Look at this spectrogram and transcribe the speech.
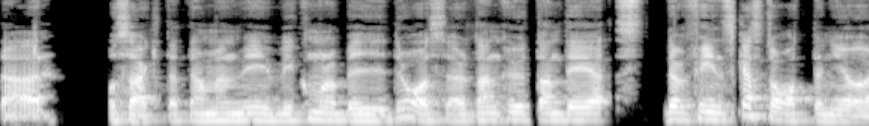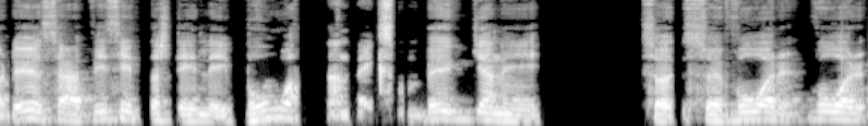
där och sagt att ja, men vi, vi kommer att bidra. Så här, utan utan det den finska staten gör det är så att vi sitter still i båten. Liksom. Bygger ni så, så är vår, vår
